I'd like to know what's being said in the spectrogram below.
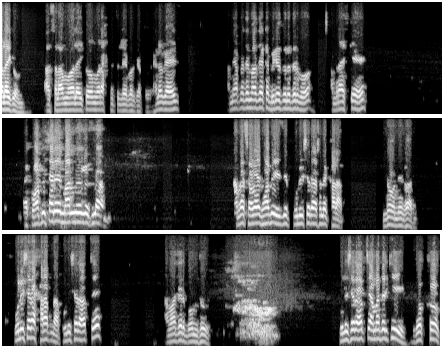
আলাইকুম। আসসালামু আলাইকুম রহমতুল্লাহ বরকাত হ্যালো গাইজ আমি আপনাদের মাঝে একটা ভিডিও তুলে ধরবো। আমরা আজকে এক অফিসারে মাল নিয়ে গেছিলাম। আমরা সবাই ভাবি যে পুলিশেরা আসলে খারাপ। নো নেভার পুলিশেরা খারাপ না, পুলিশেরা হচ্ছে আমাদের বন্ধু। পুলিশেরা হচ্ছে আমাদের কি? রক্ষক।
